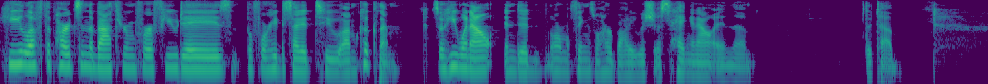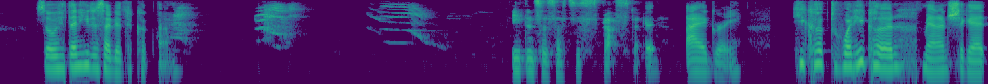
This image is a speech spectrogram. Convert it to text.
He left the parts in the bathroom for a few days before he decided to um, cook them. So he went out and did normal things while her body was just hanging out in the the tub. So then he decided to cook them. Ethan says that's disgusting. I agree. He cooked what he could, managed to get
